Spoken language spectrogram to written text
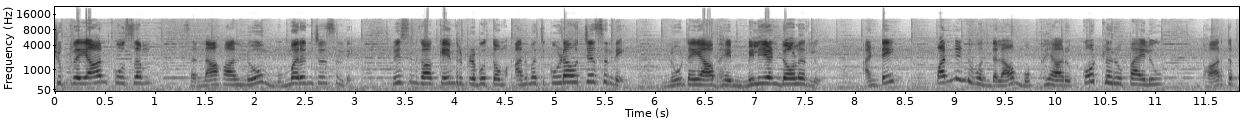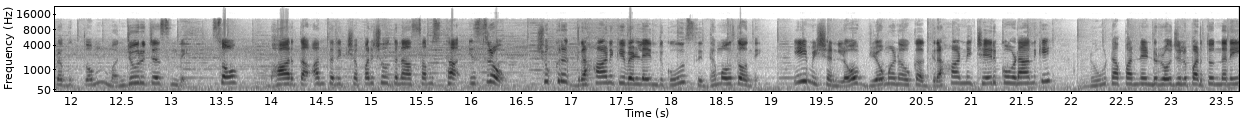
శుక్రయాన్ కోసం సన్నాహాలను ముమ్మరం చేసింది. రీసెంట్గా కేంద్ర ప్రభుత్వం అనుమతి కూడా వచ్చేసింది. నూట యాభై మిలియన్ డాలర్లు అంటే పన్నెండు వందల ముప్పై ఆరు కోట్ల రూపాయలు భారత ప్రభుత్వం మంజూరు చేసింది. సో భారత అంతరిక్ష పరిశోధనా సంస్థ ఇస్రో శుక్ర గ్రహానికి వెళ్ళేందుకు సిద్ధమవుతోంది. ఈ మిషన్లో వ్యోమనౌక గ్రహాన్ని చేరుకోవడానికి నూట పన్నెండు రోజులు పడుతుందని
